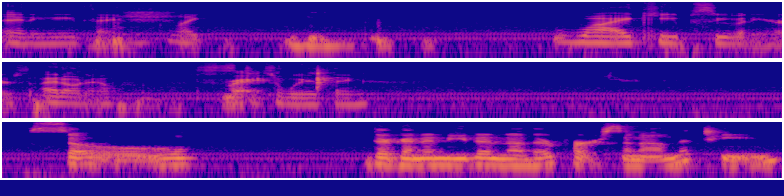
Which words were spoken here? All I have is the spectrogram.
anything like? Mhm. Why keep souvenirs? I don't know. It's Right. such a weird thing. So they're going to need another person on the team,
